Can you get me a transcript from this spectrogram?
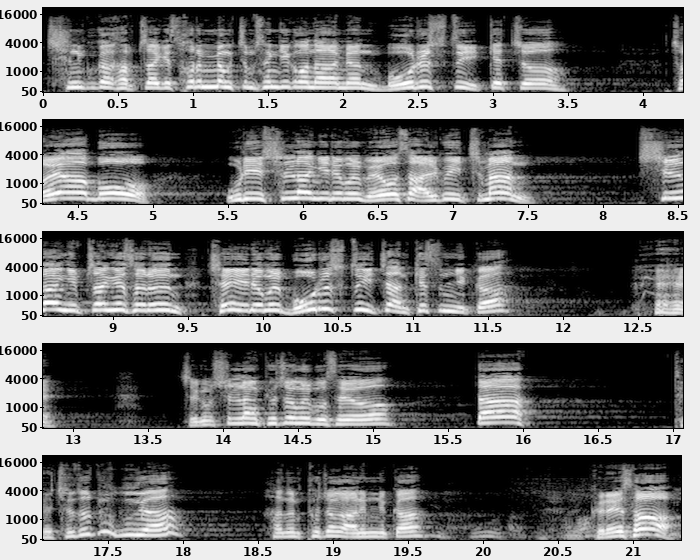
친구가 갑자기 30명쯤 생기거나 하면 모를 수도 있겠죠. 저야 뭐 우리 신랑 이름을 외워서 알고 있지만 신랑 입장에서는 제 이름을 모를 수도 있지 않겠습니까? 지금 신랑 표정을 보세요. 딱 대체 도 누구야? 하는 표정 아닙니까? 그래서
